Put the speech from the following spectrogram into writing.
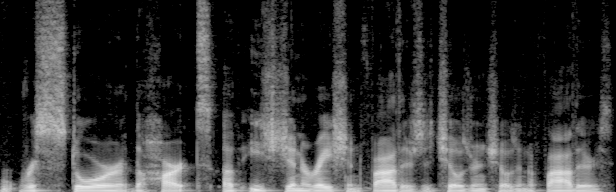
restore the hearts of each generation, fathers to children, children to fathers.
